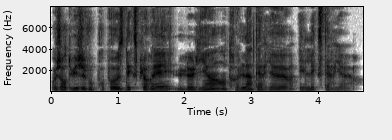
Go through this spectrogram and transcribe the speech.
Aujourd'hui, je vous propose d'explorer le lien entre l'intérieur et l'extérieur.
